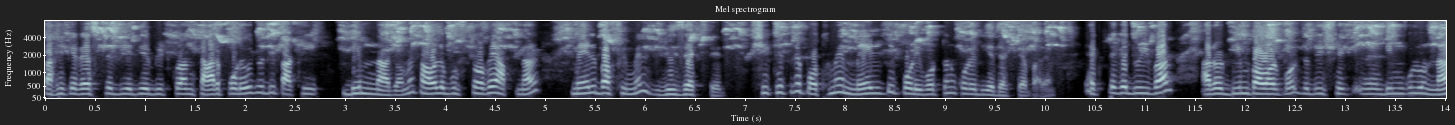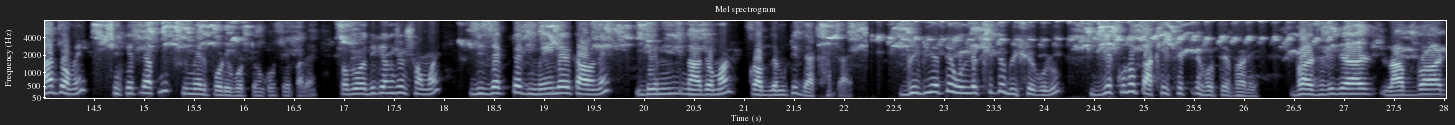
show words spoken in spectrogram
পাখিকে রেস্টে দিয়ে দিয়ে বিট করান, তারপরেও যদি পাখি ডিম না জমে, তাহলে বুঝতে হবে আপনার মেল বা ফিমেল রিজেক্টেড সেক্ষেত্রে প্রথমে মেলটি পরিবর্তন করে দিয়ে দেখতে পারেন। এক থেকে দুইবার আরও ডিম পাওয়ার পর যদি সে ডিমগুলো না জমে, সেক্ষেত্রে আপনি ফিমেল পরিবর্তন করতে পারেন। তবে অধিকাংশ সময় রিজেক্টেড মেইলের কারণে ডিম না জমার প্রবলেমটি দেখা যায়। ভিডিওতে উল্লেখিত বিষয়গুলো যে কোনো পাখির ক্ষেত্রে হতে পারে। Budgerigar lovebird,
